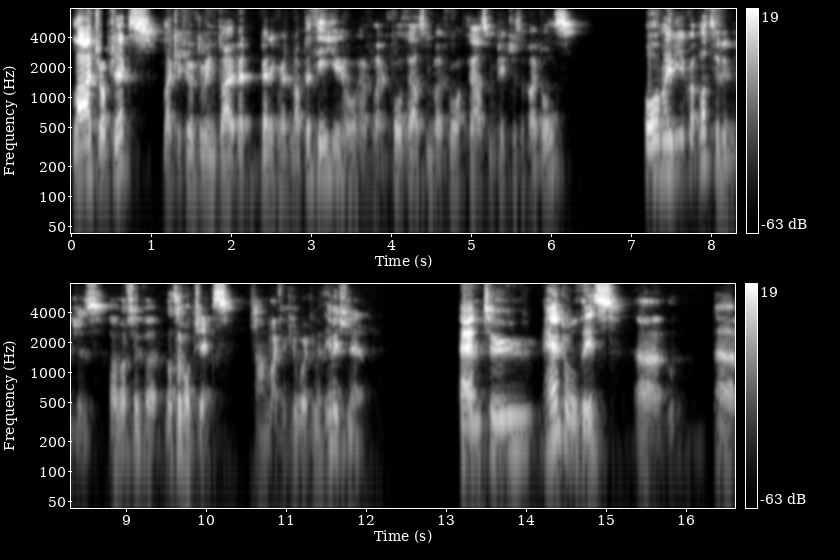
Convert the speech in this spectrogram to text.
large objects, like if you're doing diabetic retinopathy, you will have like 4,000 by 4,000 pictures of eyeballs. Or maybe you've got lots of images, uh, lots of uh, lots of objects, um, like if you're working with ImageNet. And to handle this uh, uh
